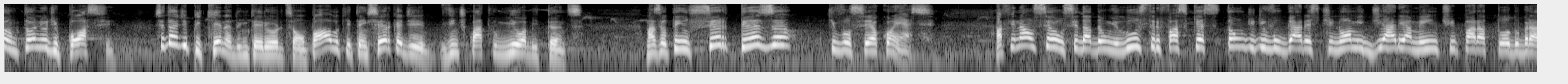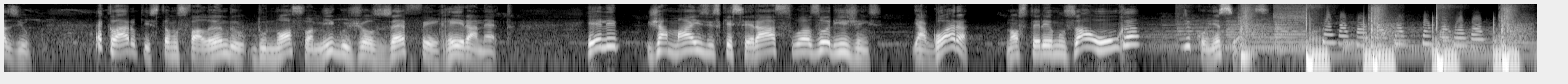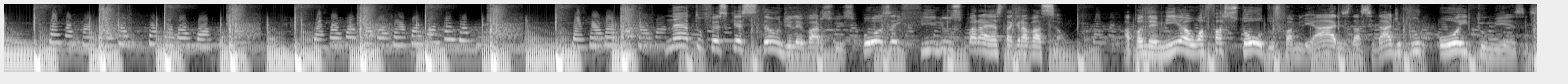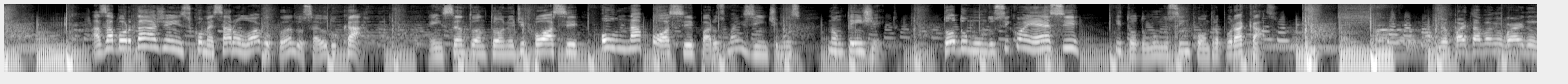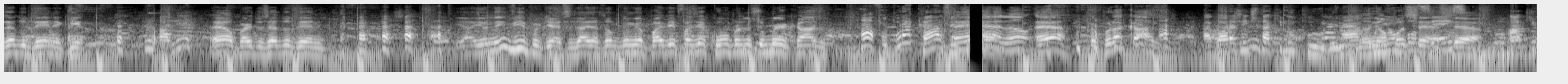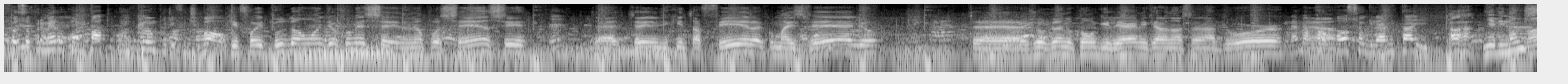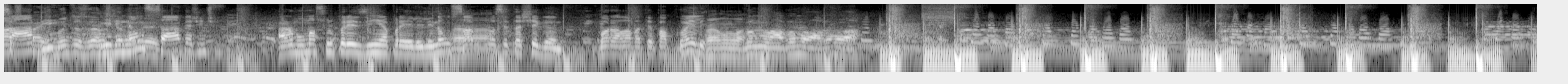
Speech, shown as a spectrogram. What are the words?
Antônio de Posse, cidade pequena do interior de São Paulo que tem cerca de 24 mil habitantes. Mas eu tenho certeza que você a conhece. Afinal, seu cidadão ilustre faz questão de divulgar este nome diariamente para todo o Brasil. É claro que estamos falando do nosso amigo José Ferreira Neto. Ele jamais esquecerá suas origens e agora nós teremos a honra de conhecê-las. Neto fez questão de levar sua esposa e filhos para esta gravação. A pandemia o afastou dos familiares da cidade por oito meses. As abordagens começaram logo quando saiu do carro. Em Santo Antônio de Posse ou na Posse, para os mais íntimos, não tem jeito. Todo mundo se conhece e todo mundo se encontra por acaso. Meu pai tava no bar do Zé do Dene aqui. Ali? É, o bar do Zé do Dene. E aí eu nem vi, porque a cidade é tão... Meu pai veio fazer compra no supermercado. Ah, foi por acaso, então. É, não, é, foi por acaso. Agora a gente está aqui no clube, né? No União Pocense, é. Aqui foi seu primeiro contato com o campo de futebol? Que foi tudo onde eu comecei, no União Pocense, é, treino de quinta-feira com o mais velho, é, jogando com o Guilherme, que era o nosso treinador. Guilherme, a É. propósito, o Guilherme tá aí. Ah, E ele não nossa, sabe, faz muitos anos e que ele não vejo. sabe, a gente armou uma surpresinha pra ele. Ele não sabe Ah. que você tá chegando. Bora lá bater papo com ele? Vamos lá. Vamos lá, vamos lá, vamos lá.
